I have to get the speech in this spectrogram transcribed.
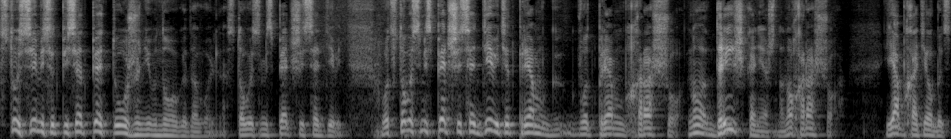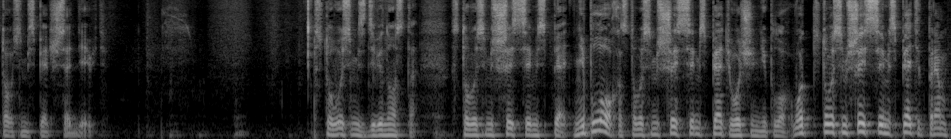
170, 55 тоже немного довольно. 185, 69. Вот 185, 69 это прям, вот прям хорошо. Ну, дрищ, конечно, но хорошо. Я бы хотел быть 185, 69. 180, 90, 186, 75. Неплохо, 186, 75 очень неплохо. Вот 186, 75 это прям,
